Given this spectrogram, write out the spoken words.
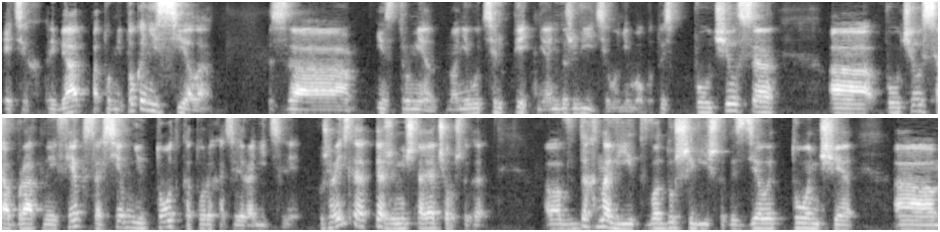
этих ребят потом не только не села за инструмент, но они его терпеть не, они даже видеть его не могут. То есть получился, а, получился обратный эффект, совсем не тот, который хотели родители. Потому что родители, опять же, мечтали о чем? Что это а, вдохновит, воодушевит, что-то сделает тоньше, а,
